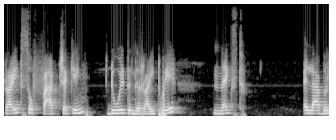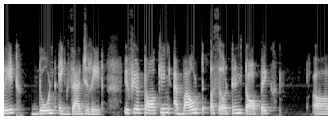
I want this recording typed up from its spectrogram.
right? So fact checking do it in the right way. Next elaborate don't exaggerate. If you're talking about a certain topic uh,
